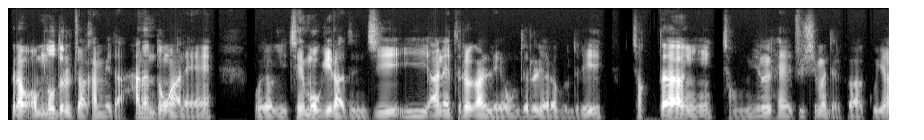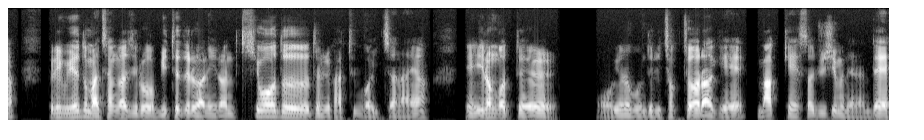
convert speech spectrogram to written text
그럼 업로드를 쫙 합니다 하는 동안에 뭐 여기 제목이라든지 이 안에 들어갈 내용들을 여러분들이 적당히 정리를 해 주시면 될 것 같고요 그리고 얘도 마찬가지로 밑에 들어가는 이런 키워드들 같은 거 있잖아요 예, 이런 것들 어, 여러분들이 적절하게 맞게 써주시면 되는데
